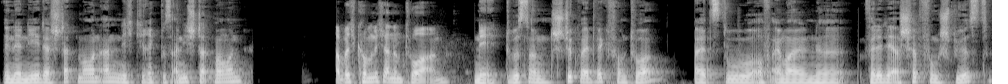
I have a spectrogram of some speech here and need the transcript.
in der Nähe der Stadtmauern an, nicht direkt bis an die Stadtmauern. Aber ich komme nicht an einem Tor an. Nee, du bist noch ein Stück weit weg vom Tor, als du auf einmal eine Welle der Erschöpfung spürst.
